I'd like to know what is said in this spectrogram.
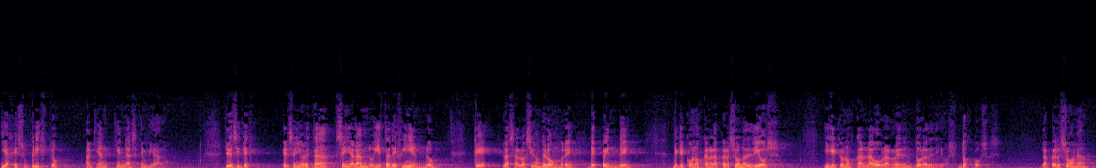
y a Jesucristo, a quien, quien has enviado. Quiere decir que el Señor está señalando y está definiendo que la salvación del hombre depende de que conozcan a la persona de Dios y que conozcan la obra redentora de Dios. Dos cosas, la persona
